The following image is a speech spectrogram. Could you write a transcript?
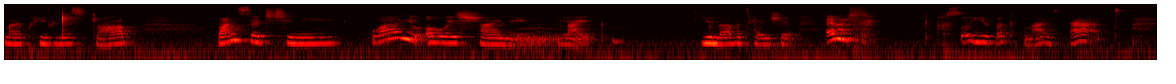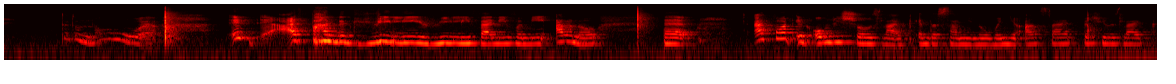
my previous job once said to me, why are you always shining? Like, you love attention. And I was like, so you recognize that? I don't know. It i found it really really funny for me. I don't know. But i thought it only shows like in the sun you know when you're outside. But he was like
